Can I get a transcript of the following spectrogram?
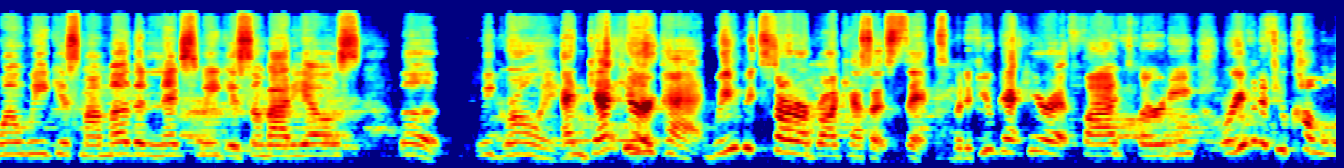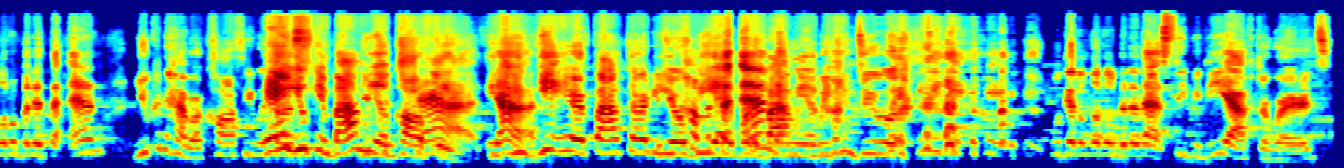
One week it's my mother, the next week it's somebody else. Look, we growing. and get here Impact. we start our broadcast at six but if you get here at 5.30 or even if you come a little bit at the end you can have a coffee with us and you can buy me You a coffee. chat, If yes. you get here at 5:30, you you'll be able to end, buy me a we coffee. can do we'll get a little bit of that cbd afterwards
